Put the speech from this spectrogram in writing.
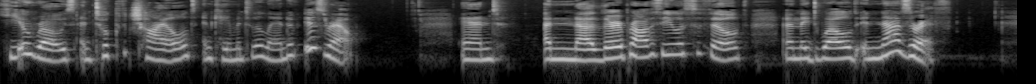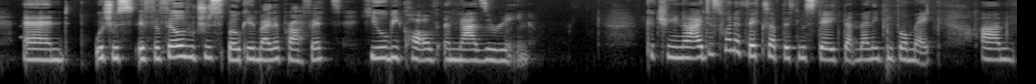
he arose and took the child and came into the land of Israel. And another prophecy was fulfilled, and they dwelled in Nazareth. And which was if fulfilled, which was spoken by the prophets, he will be called a Nazarene. Katrina, I just want to fix up this mistake that many people make. Um,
